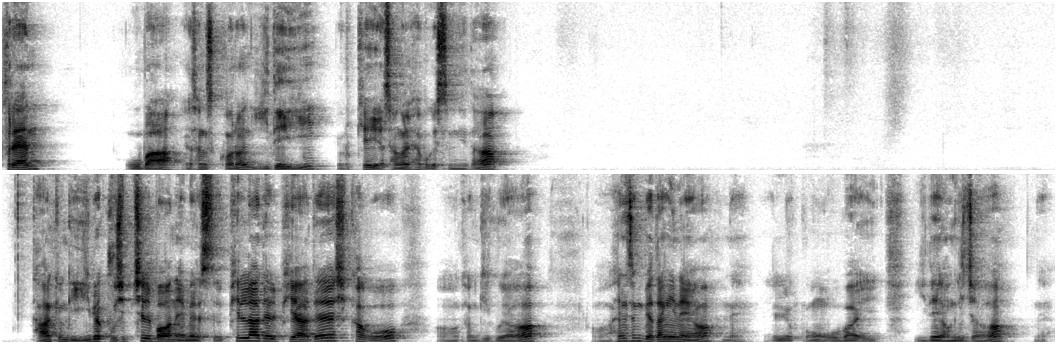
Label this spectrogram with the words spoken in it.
프렌 오바 예상 스코어는 2대2 이렇게 예상을 해보겠습니다. 다음 경기 297번 MLS 필라델피아 대 시카고 어, 경기고요. 어, 한승 배당이네요. 네, 160 오바 2, 대 0이죠. 네,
